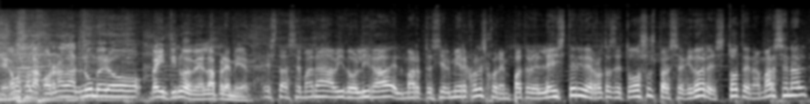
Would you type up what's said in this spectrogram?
Llegamos a la jornada número 29 en la Premier. Esta semana ha habido liga el martes y el miércoles con empate del Leicester y derrotas de todos sus perseguidores, Tottenham, Arsenal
